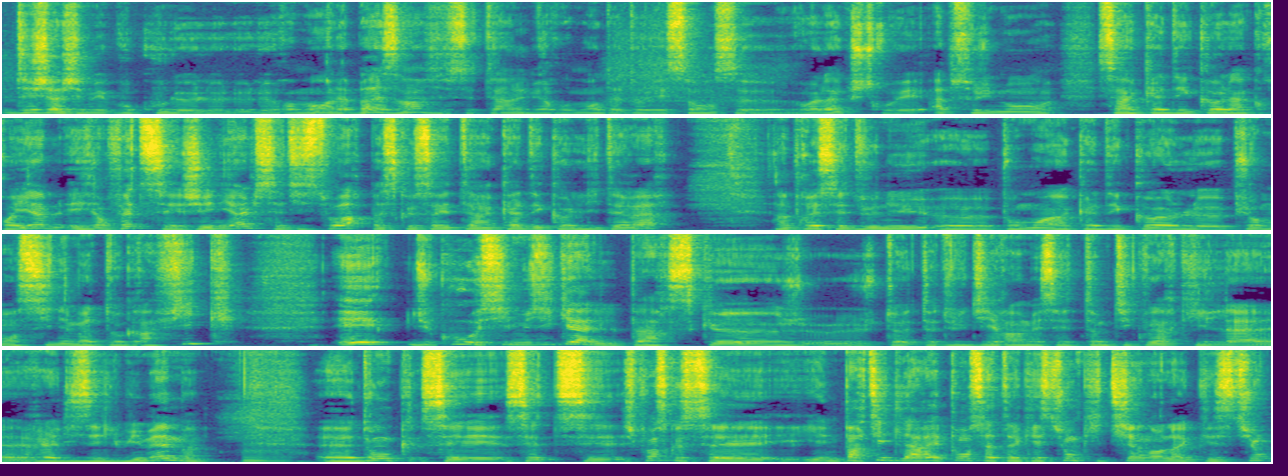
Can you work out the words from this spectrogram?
Déjà, j'aimais beaucoup le, le, le, roman à la base. Hein. C'était un de mes romans d'adolescence, euh, voilà, que je trouvais absolument. C'est un cas d'école incroyable. Et en fait, c'est génial cette histoire parce que ça a été un cas d'école littéraire. Après, c'est devenu euh, pour moi un cas d'école euh, purement cinématographique. Et du coup aussi musical, parce que, je, je t'as dû le dire, hein, mais c'est Tom Tickwer qui l'a réalisé lui-même. Hmm. Euh, donc, c'est, je pense que c'est, il y a une partie de la réponse à ta question qui tient dans la question,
